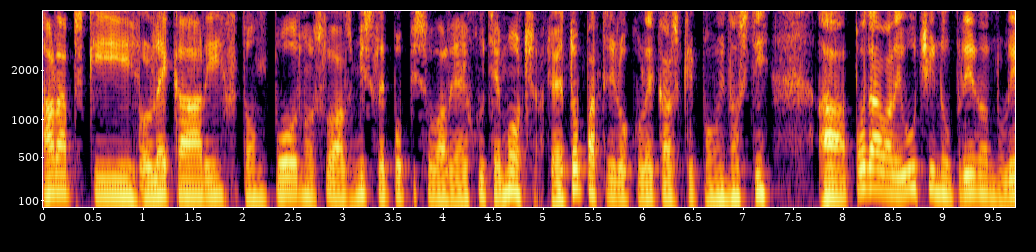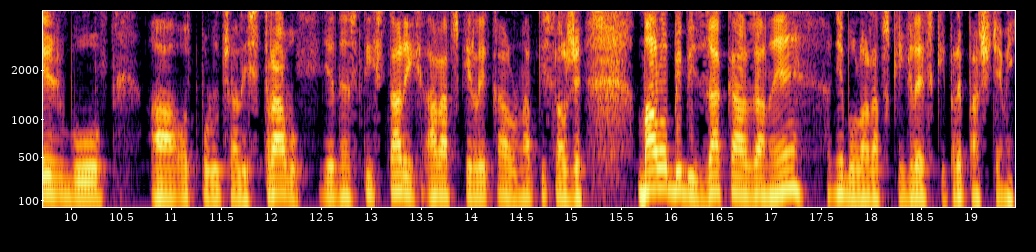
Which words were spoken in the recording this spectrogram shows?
arabskí lekári v tom pôvodnom slova zmysle popisovali aj chute moča. Čiže to patrilo ku lekárskej povinnosti a podávali účinnú prírodnú liežbu a odporúčali stravu. Jeden z tých starých arabských lekárov napísal, že malo by byť zakázané, nebol arabský, grécky, prepačte mi,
